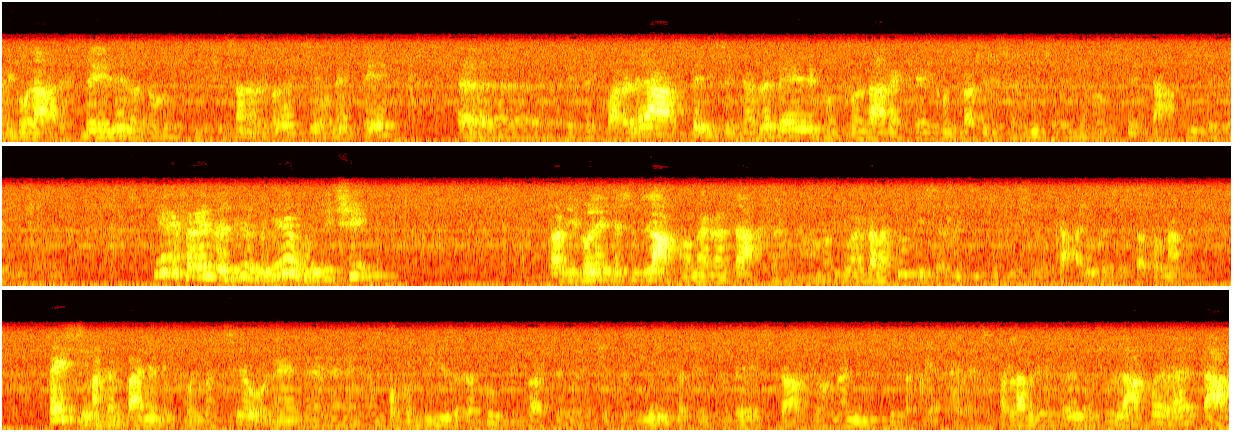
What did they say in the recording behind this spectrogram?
regolare bene laddove c'è sana regolazione e eh, effettuare le aste, disegnarle bene, controllare che i contratti di servizio vengano rispettati e via dicendo. Il referendum del giugno 2011 tra virgolette sull'acqua, ma in realtà riguardava tutti i servizi pubblici locali, questa è stata una pessima campagna di informazione, eh, un po' condivisa da tutti, parte del centro-sinistra, centro-destra, giornalisti, perché eh, si parlava di referendum sull'acqua, in realtà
